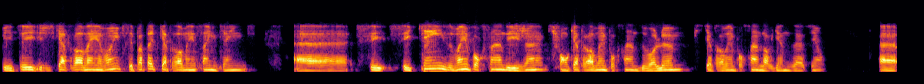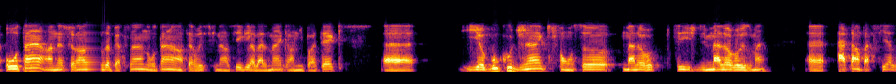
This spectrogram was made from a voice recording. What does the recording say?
Puis tu sais, jusqu'à 80-20, c'est peut-être 85-15. Euh, c'est 15-20% des gens qui font 80% du volume puis 80% de l'organisation. Euh, autant en assurance de personnes, autant en services financiers globalement qu'en hypothèque. Euh, il y a beaucoup de gens qui font ça, malheureux, je dis malheureusement, euh, à temps partiel.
